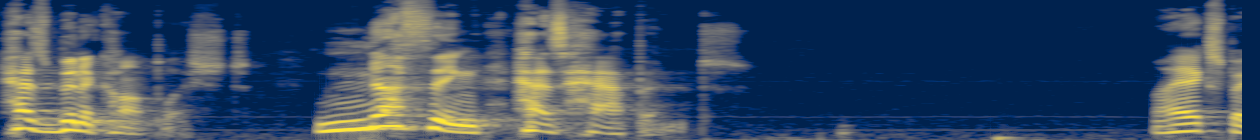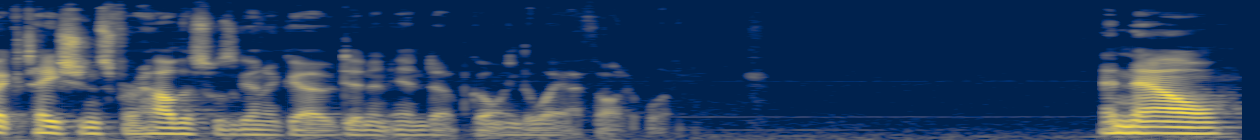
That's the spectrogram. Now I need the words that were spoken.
has been accomplished. Nothing has happened. My expectations for how this was going to go didn't end up going the way I thought it would. And now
